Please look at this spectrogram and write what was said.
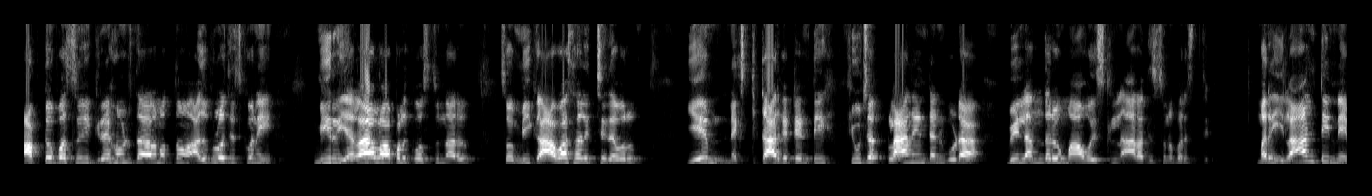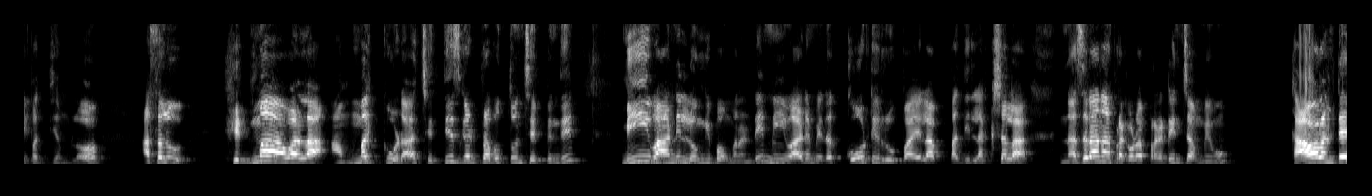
ఆక్టోపస్ ఈ గ్రేహౌండ్స్ దళాలు మొత్తం అదుపులో తీసుకొని మీరు ఎలా లోపలికి వస్తున్నారు? సో మీకు ఆవాసాలు ఇచ్చేది ఎవరు? ఏం నెక్స్ట్ టార్గెట్ ఏంటి? ఫ్యూచర్ ప్లాన్ ఏంటని కూడా వీళ్ళందరూ మావోయిస్టులను ఆరాధిస్తున్న పరిస్థితి. మరి ఇలాంటి నేపథ్యంలో అసలు హిడ్మా వాళ్ళ అమ్మకి కూడా ఛత్తీస్గఢ్ ప్రభుత్వం చెప్పింది మీ వాడిని లొంగిపోమ్మనండి. మీ వాడి మీద కోటి రూపాయల పది లక్షల నజరానా ప్రకట ప్రకటించాం మేము. కావాలంటే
